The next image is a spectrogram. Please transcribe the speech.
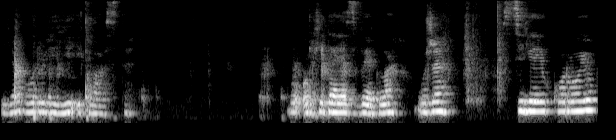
І я буду її і класти. Бо орхідея звикла вже з цією корою.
